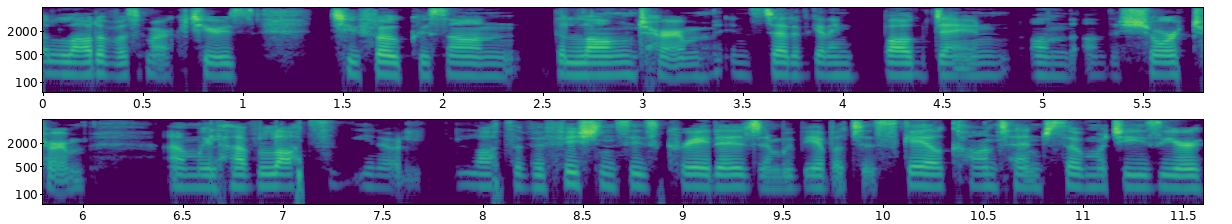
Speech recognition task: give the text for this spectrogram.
a lot of us marketeers to focus on the long term instead of getting bogged down on on the short term and we'll have lots you know lots of efficiencies created and we'll be able to scale content so much easier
